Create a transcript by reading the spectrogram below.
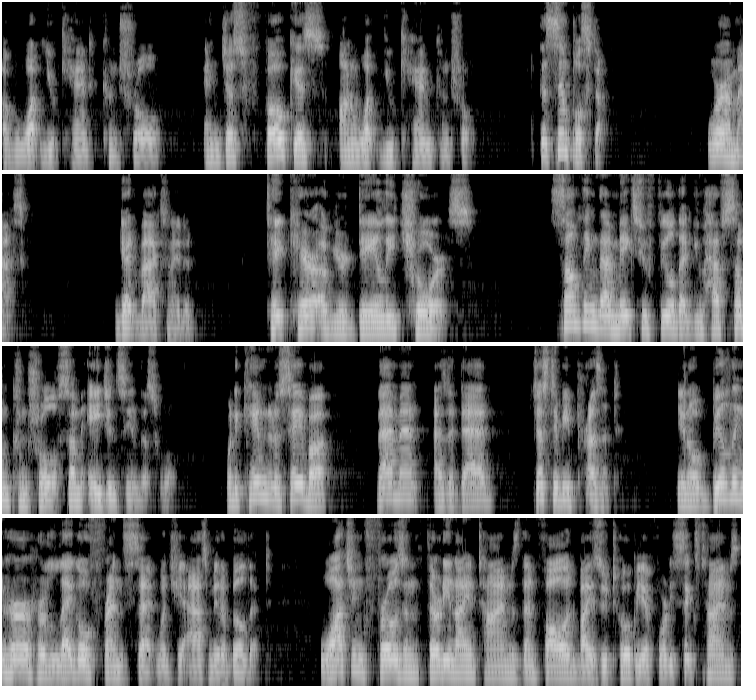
of what you can't control and just focus on what you can control. The simple stuff wear a mask, get vaccinated, take care of your daily chores, something that makes you feel that you have some control, some agency in this world. When it came to Nusayba, that meant, as a dad, just to be present. You know, building her her Lego Friends set when she asked me to build it. Watching Frozen 39 times, then followed by Zootopia 46 times,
